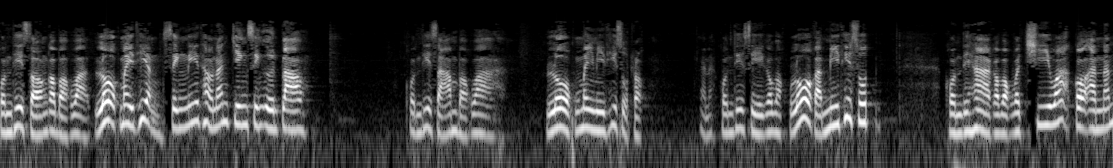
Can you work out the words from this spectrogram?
คนที่สองก็บอกว่า โลกไม่เที่ยง สิ่งนี้เท่านั้นจริงสิ่งอื่นเปล่า คนที่สามบอกว่า โลกไม่มีที่สุดหรอก นะคนที่สี่ก็บอกโลกอะมีที่สุด คนที่ห้าก็บอกว่าชีวะก็อันนั้น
